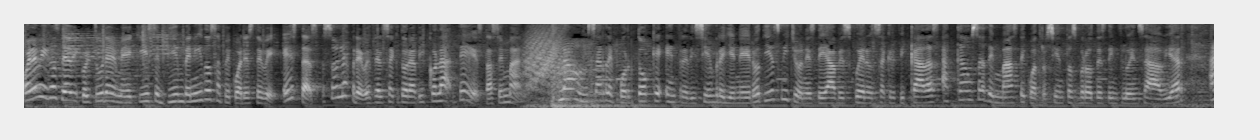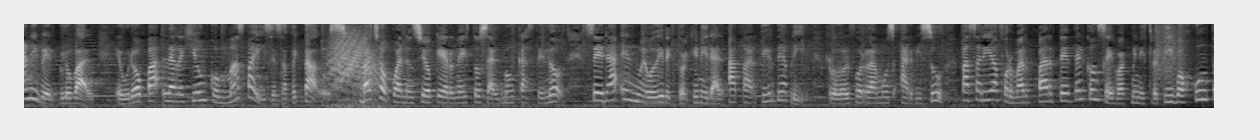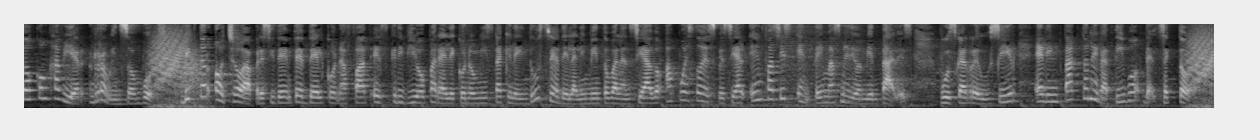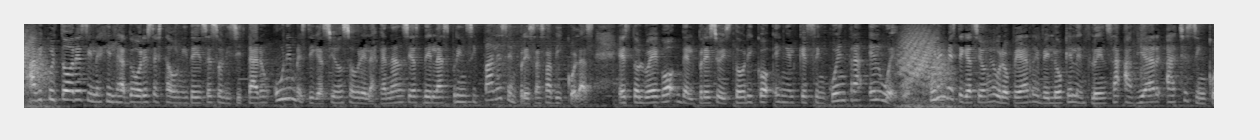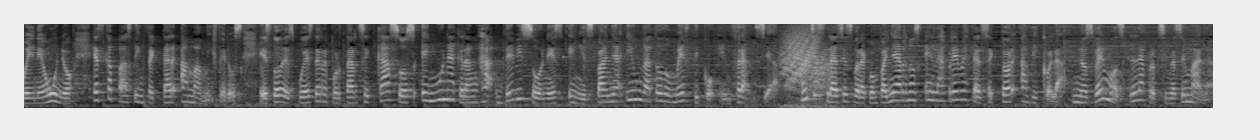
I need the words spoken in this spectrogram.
Hola amigos de Avicultura MX, bienvenidos a Pecuarios TV. Estas son las breves del sector avícola de esta semana. La OMSA reportó que entre diciembre y enero 10 millones de aves fueron sacrificadas a causa de más de 400 brotes de influenza aviar a nivel global. Europa, la región con más países afectados. Bachoco anunció que Ernesto Salmón Castelot será el nuevo director general a partir de abril. Rodolfo Ramos Arbizú pasaría a formar parte del Consejo Administrativo junto con Javier Robinson Bush. Víctor Ochoa, presidente del CONAFAT, escribió para el economista que la industria del alimento balanceado ha puesto especial énfasis en temas medioambientales. Busca reducir el impacto negativo del sector. Avicultores y legisladores estadounidenses solicitaron una investigación sobre las ganancias de las principales empresas avícolas. Esto luego del precio histórico en el que se encuentra el huevo. Una investigación europea reveló que la influenza aviar H5N1 es capaz de infectar a mamíferos. Esto después de reportarse casos en una granja de bisones en España y un gato doméstico en Francia. Muchas gracias por acompañarnos en las breves del sector avícola. Nos vemos la próxima semana.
